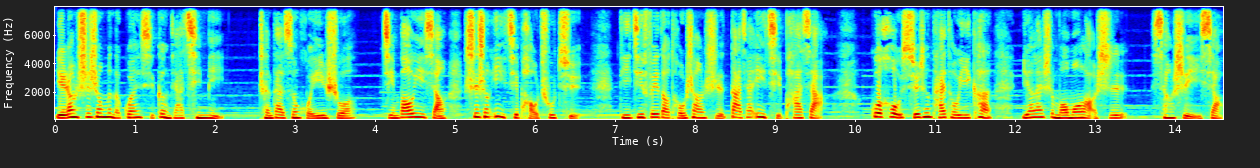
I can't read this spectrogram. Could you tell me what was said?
也让师生们的关系更加亲密。陈岱孙回忆说。警报一响，师生一起跑出去。敌机飞到头上时，大家一起趴下。过后，学生抬头一看，原来是某某老师，相视一笑。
